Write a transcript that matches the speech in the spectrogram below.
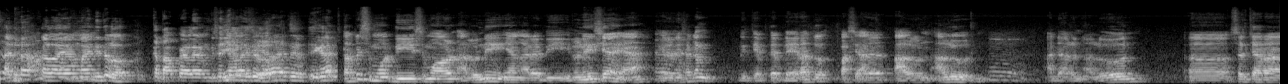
ada kalau yang main itu loh, ketapel yang bisa Iya, nyala itu loh. Iya kan? Tapi semua di semua alun-alun nih yang ada di Indonesia ya. Hmm. Indonesia kan di tiap-tiap daerah tuh pasti ada alun-alun. Hmm. Ada alun-alun eh, secara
